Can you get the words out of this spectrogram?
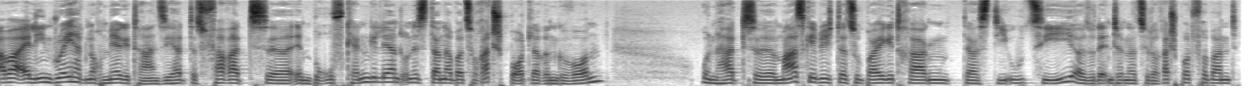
Aber Eileen Gray hat noch mehr getan. Sie hat das Fahrrad äh, im Beruf kennengelernt und ist dann aber zur Radsportlerin geworden und hat äh, maßgeblich dazu beigetragen, dass die UCI, also der Internationale Radsportverband,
